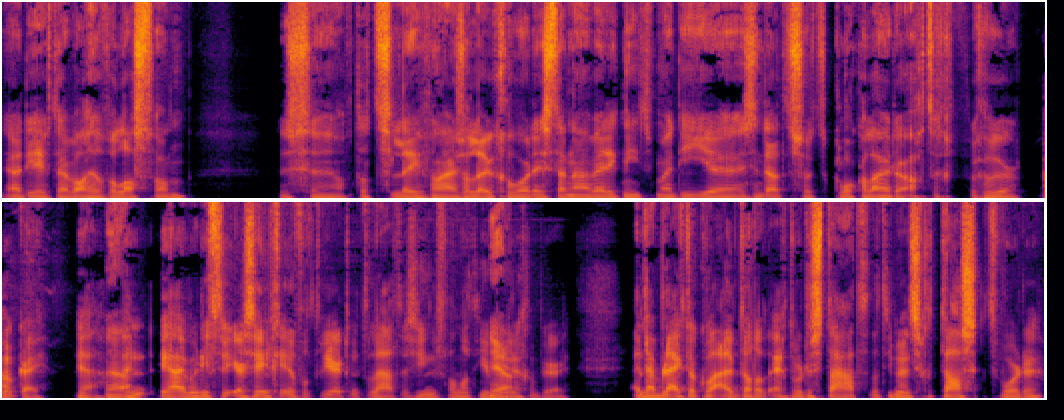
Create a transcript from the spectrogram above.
ja, die heeft daar wel heel veel last van. Dus eh, of dat leven van haar zo leuk geworden is daarna, weet ik niet. Maar die eh, is inderdaad een soort klokkenluiderachtig figuur. Oké, ja. Ja. En, ja. Maar die heeft er eerst in geïnfiltreerd om te laten zien van wat hier Ja. binnen gebeurt. En daar blijkt ook wel uit dat het echt door de staat, dat die mensen getaskt worden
